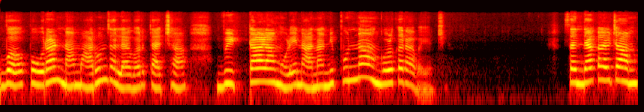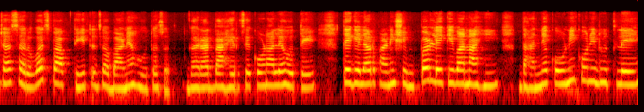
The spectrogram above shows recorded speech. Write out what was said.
व पोरांना मारून झाल्यावर त्याच्या विटाळामुळे नानांनी पुन्हा आंघोळ करावयाची. संध्याकाळच्या आमच्या सर्वच बाबतीत जबाण्या होत असत. घरात बाहेरचे कोण आले होते? ते गेल्यावर पाणी शिंपडले किंवा नाही? धान्य कोणी कोणी धुतले?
